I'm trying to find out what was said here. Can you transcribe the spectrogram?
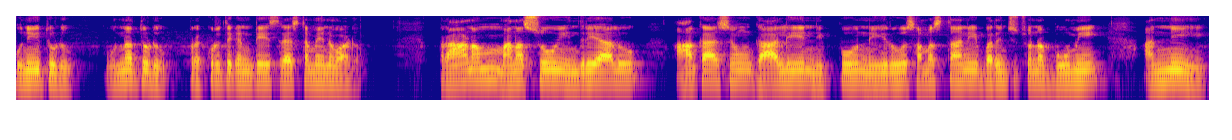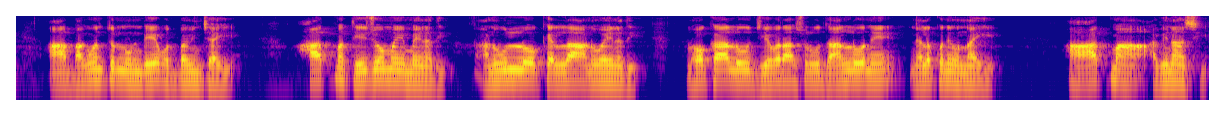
పునీతుడు ఉన్నతుడు ప్రకృతి కంటే శ్రేష్టమైనవాడు. ప్రాణం మనస్సు ఇంద్రియాలు ఆకాశం గాలి నిప్పు నీరు సమస్తాన్ని భరించుచున్న భూమి అన్నీ ఆ భగవంతుని నుండే ఉద్భవించాయి. ఆత్మ తేజోమయమైనది అణువుల్లోకెల్లా అణువైనది లోకాలు జీవరాశులు దానిలోనే నెలకొని ఉన్నాయి. ఆ ఆత్మ అవినాశి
